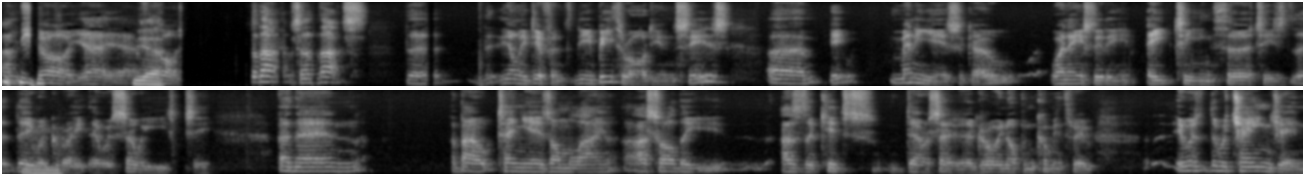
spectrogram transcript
I'm sure, yeah, yeah, Yeah. of course. So that so that's the the, only difference. The Ibiza audiences, um, it many years ago when I used to do the 1830s, that they were great. They were so easy, and then about ten years on the line, I saw the as the kids, dare I say, are growing up and coming through. It was they were changing,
